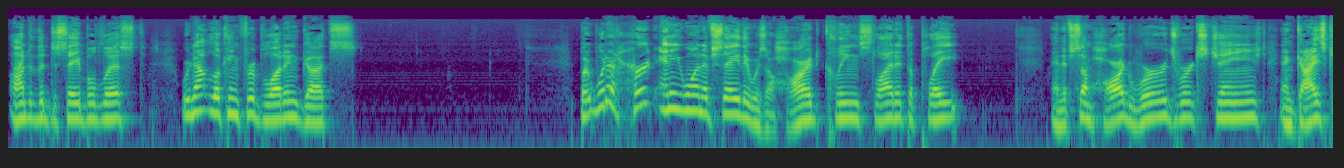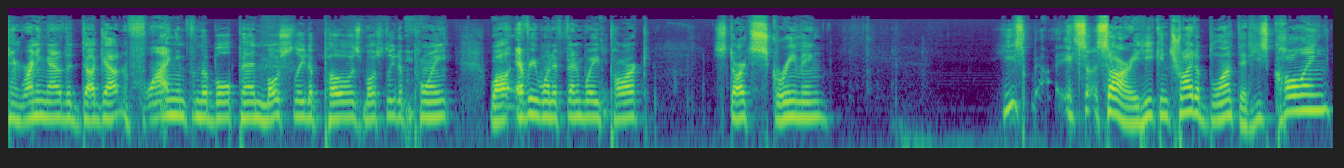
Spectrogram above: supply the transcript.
onto the disabled list. We're not looking for blood and guts. But would it hurt anyone if, say, there was a hard, clean slide at the plate? and if some hard words were exchanged, and guys came running out of the dugout and flying in from the bullpen, mostly to pose, mostly to point, while everyone at Fenway Park starts screaming. He's sorry, he can try to blunt it. He's calling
